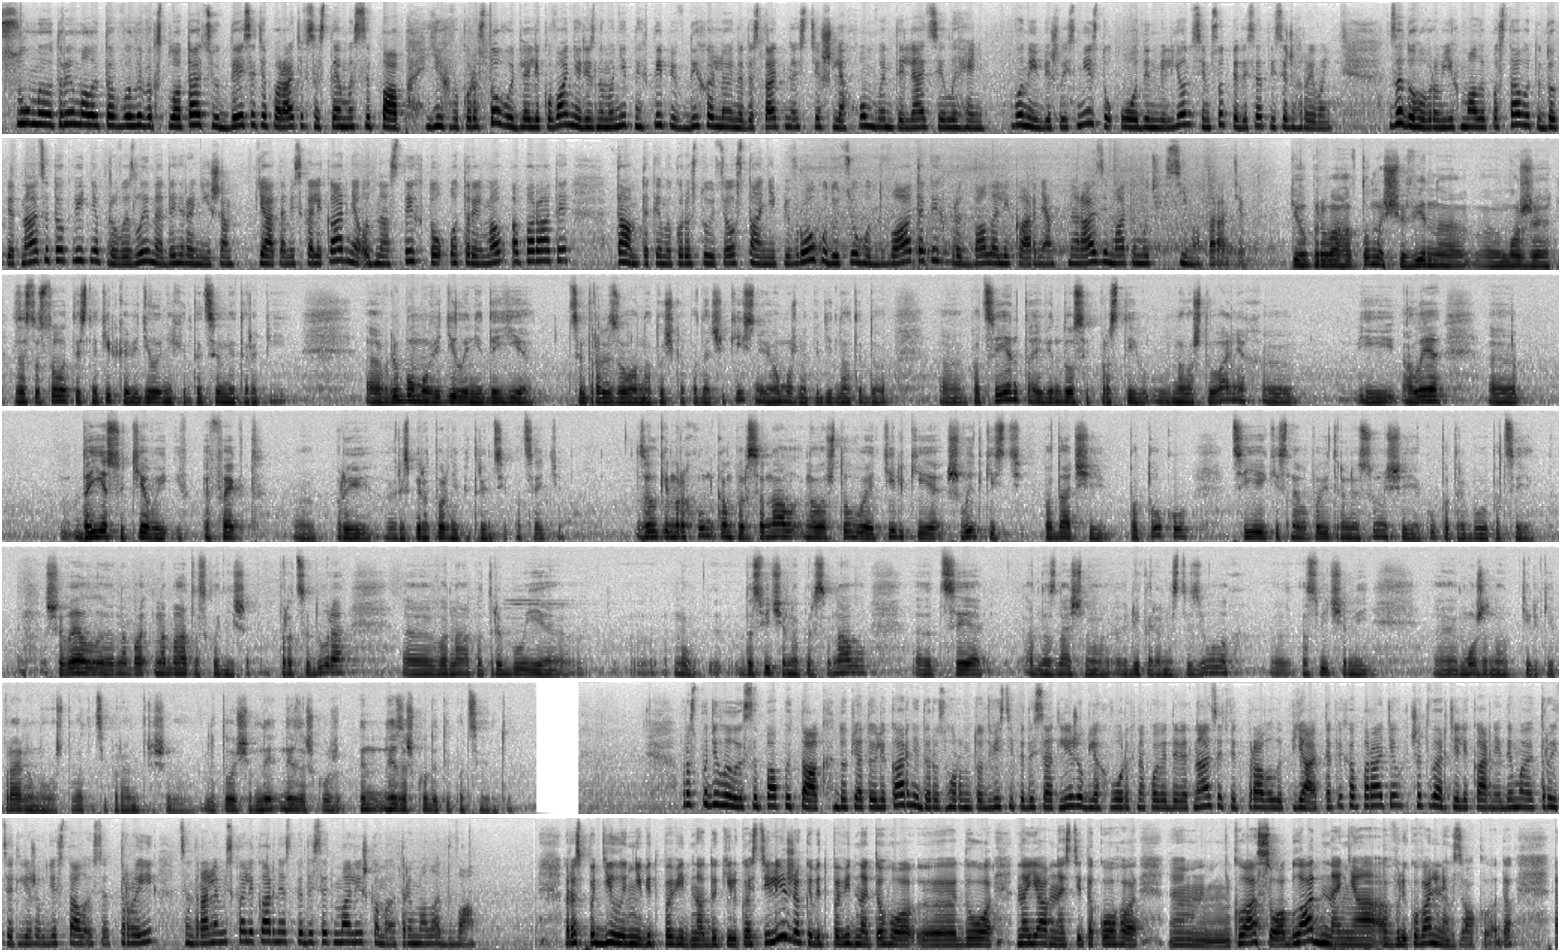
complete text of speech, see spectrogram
Суми отримали та ввели в експлуатацію 10 апаратів системи СИПАП. Їх використовують для лікування різноманітних типів дихальної недостатності шляхом вентиляції легень. Вони обійшлись місту у 1 мільйон 750 тисяч гривень. За договором їх мали поставити до 15 квітня, привезли на день раніше. П'ята міська лікарня – одна з тих, хто отримав апарати. Там такими користуються останні півроку. До цього два таких придбала лікарня. Наразі матимуть сім апаратів. Його перевага в тому, що він е, може застосовуватись не тільки в відділеннях інтенсивної терапії. Е, В будь-якому відділенні, де є централізована точка подачі кисню, його можна під'єднати до е, пацієнта, і він досить простий у налаштуваннях, але дає суттєвий ефект при респіраторній підтримці пацієнтів. За великим рахунком, персонал налаштовує тільки швидкість подачі потоку цієї киснево-повітряної суміші, яку потребує пацієнт. ШВЛ наба- набагато складніша процедура. Е, Вона потребує е, ну, досвідченого персоналу. Е, Це однозначно лікар-анестезіолог освічений. Е, Може тільки правильно налаштувати ці параметри ШВЛ для того, щоб не, не, зашкоджу- не- зашкодити пацієнту. Розподілили СИПАПи так. До п'ятої лікарні, де розгорнуто 250 ліжок для хворих на COVID-19, відправили 5 таких апаратів. Четвертій лікарні, де мають 30 ліжок, дісталося 3. Центральна міська лікарня з 50 ліжками отримала 2. Розподілені відповідно до кількості ліжок і відповідно того е, до наявності такого ем, класу обладнання в лікувальних закладах.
